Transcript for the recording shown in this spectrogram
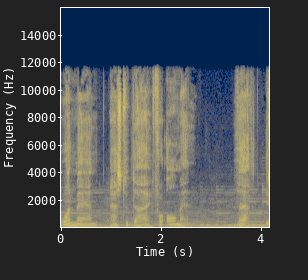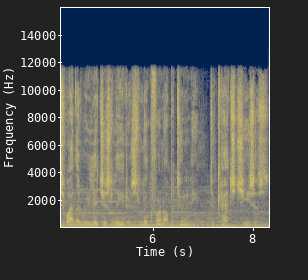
One man has to die for all men. That is why the religious leaders look for an opportunity to catch Jesus.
